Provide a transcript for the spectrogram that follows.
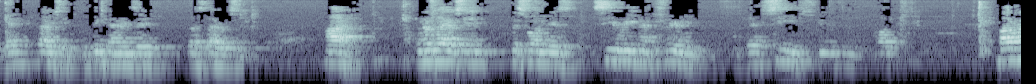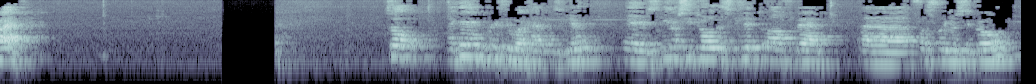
Okay, tyrosine. Protein kinase A plus tyrosine. Alright, another tyrosine, this one is serine and threonine. Okay, C is threonine. Okay. Alright. So, again, briefly what happens here. Is inositol is clipped off the uh, phosphoinositol,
